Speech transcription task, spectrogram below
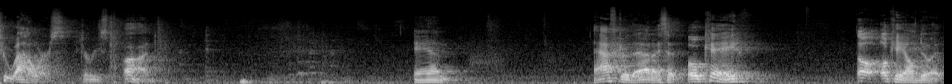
two hours to respond. And after that, I said, okay, oh, okay, I'll do it.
